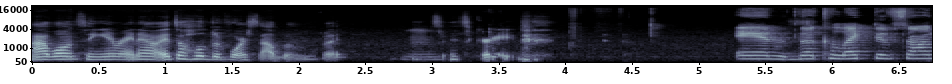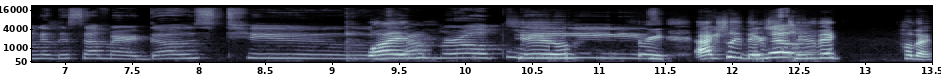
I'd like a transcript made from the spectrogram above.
I won't sing it right now. It's a whole divorce album, but mm. it's, it's great. And the collective song of the summer goes to one, roll, two, three. Actually, there's no. two that. Hold on.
